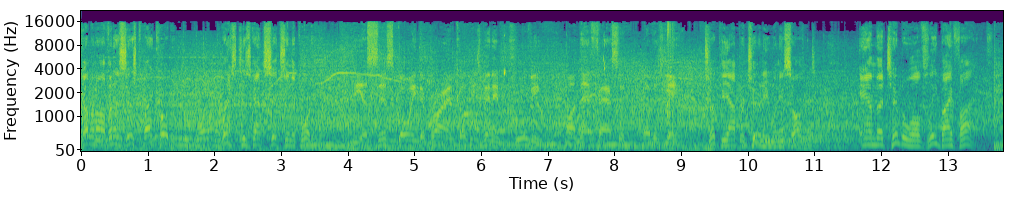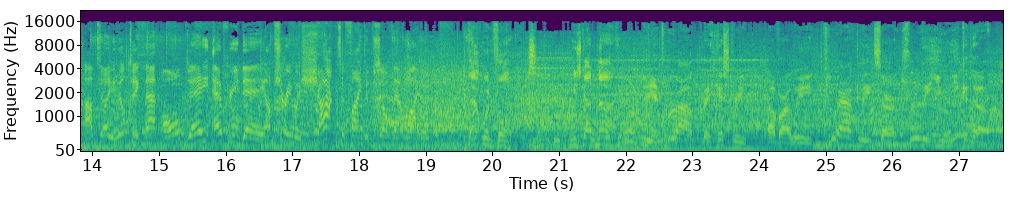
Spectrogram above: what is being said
coming off an assist by Kobe. West has got six in the quarter. The assist going to Bryant. Kobe's been improving on that facet of his game. Took the opportunity when he saw it. And the Timberwolves lead by five. I'll tell you, he'll take that all day, every day. I'm sure he was shocked to find himself that wide open. That one falls. He's got nine. And throughout the history of our league, few athletes are truly unique enough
